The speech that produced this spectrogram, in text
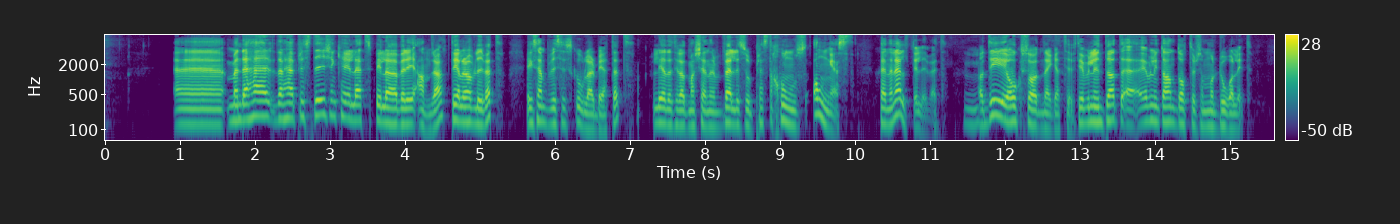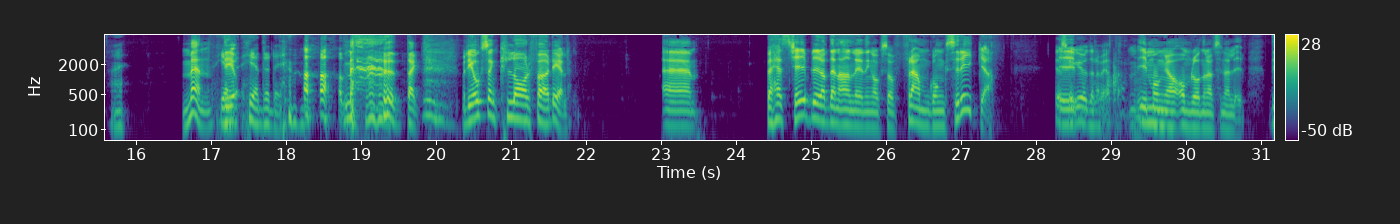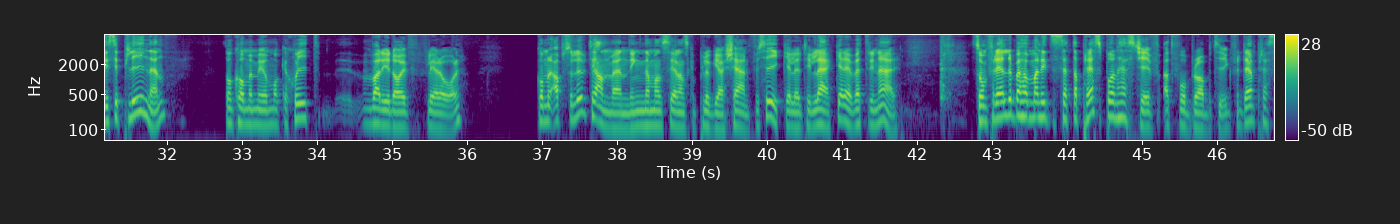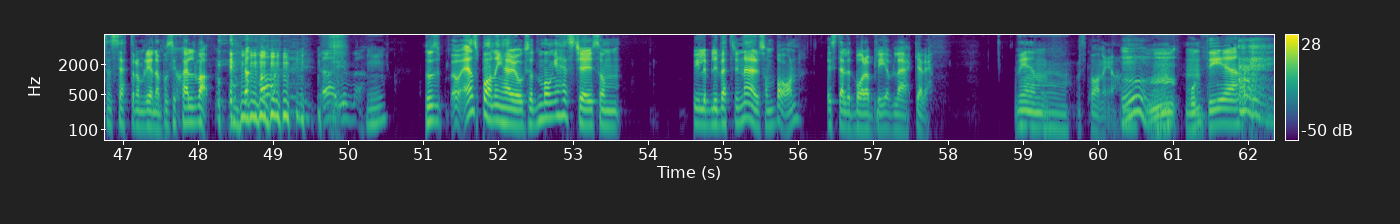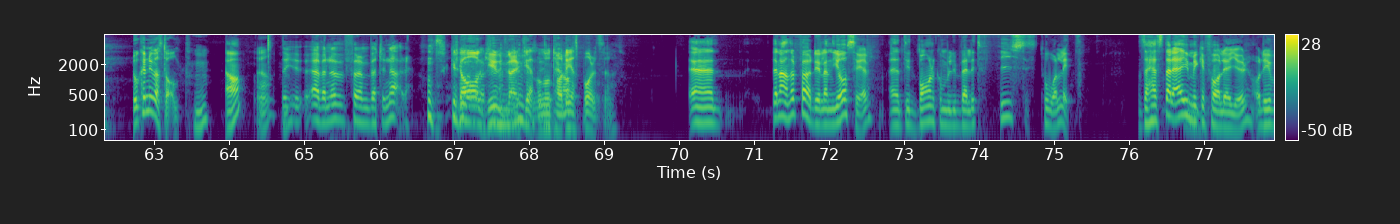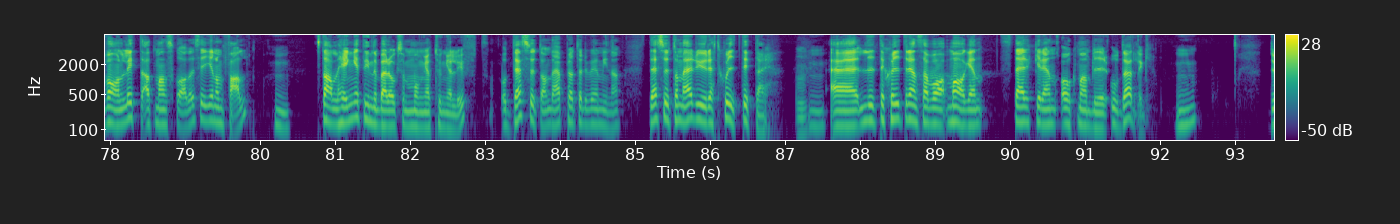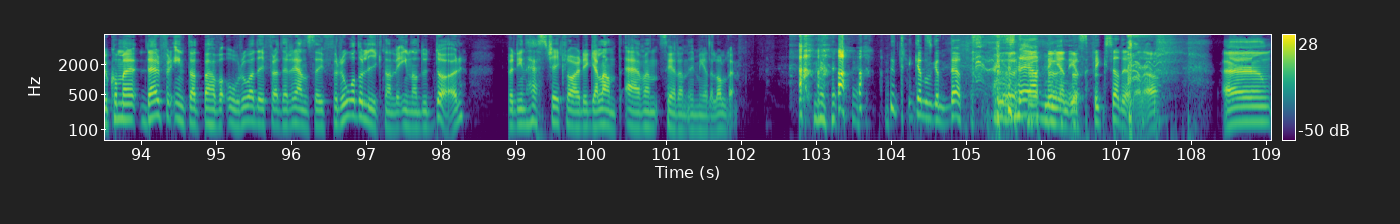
Eh, men det här, den här prestigen kan ju lätt spilla över i andra delar av livet. Exempelvis i skolarbetet. Leder till att man känner väldigt stor prestationsångest generellt i livet. Mm. Och det är också negativt. Jag vill inte, att, eh, jag vill inte ha en dotter som mår dåligt. Nej. Men, det Hedra, är, hedra dig. men, tack. Men det är också en klar fördel. Eh, för hästtjejer blir av denna anledning också framgångsrika. Det ska i, gudarna veta. I många områden av sina liv. Disciplinen, som kommer med att mocka skit eh, varje dag i flera år, kommer absolut till användning när man sedan ska plugga kärnfysik eller till läkare, veterinär. Som förälder behöver man inte sätta press på en hästtjej att få bra betyg, för den pressen sätter de redan på sig själva. Så, och en spaning här är också att många hästtjejer som ville bli veterinär som barn istället bara blev läkare. Det är en spaning. Ja. Mm. Och det, då kan du vara stolt. Ja. Ja, Det Även för en veterinär. Ja gud verkligen. Om de tar Ja. det spåret istället. Eh, den andra fördelen jag ser är att ditt barn kommer bli väldigt fysiskt tåligt. Alltså hästar är ju mycket farliga djur och det är vanligt att man skadar sig genom fall. Mm. Stallhänget innebär också många tunga lyft. Och dessutom, det här pratade vi om innan, dessutom är det ju rätt skitigt där. Mm. Eh, lite skit rensar magen, stärker den och man blir odödlig. Mm. Du kommer därför inte att behöva oroa dig för att rensa i förråd och liknande innan du dör. För din hästtjej klarar det galant även sedan i medelåldern. Tänk att de ska dött. Städningen är fixad redan. Ja. Eh,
